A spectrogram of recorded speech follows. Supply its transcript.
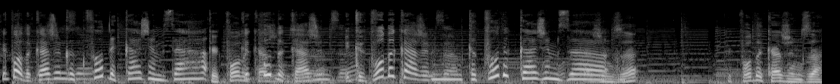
Какво да кажем Какво да кажем за... Какво да Какво кажем? да кажем за... И какво да кажем за... Какво да кажем за... Кажем за... Какво да кажем за...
